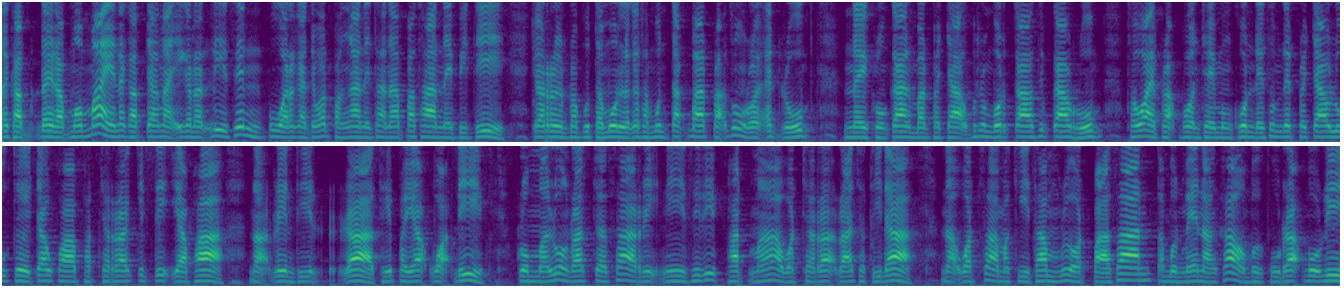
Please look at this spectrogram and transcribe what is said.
นะครับได้รับมอบหมายนะครับจากนายเอกรัตน์ลีเส้นผู้ว่าราชการจังหวัดพังงานในฐานะประธานในพิธีเจริญพระพุทธมนต์และก็ทำบุญตักบาตรพระทุ่งร้อยแอดรูป ในโครงการบรรพชาอุปสมบท99รูปถวายพระพรชัยมงคลแด่สมเด็จพระเจ้าลูกเธอเจ้าความพัชรกิติยาภานเรนทิราเทพยวดี กรมมาล่วงรัชสารินีสิริพัฒมาวัชระราชธิดาณวัดสามัคคีธรรมหรือวัดป่าซานตำบลแม่นางข้าวอำเภอกุระบุรี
